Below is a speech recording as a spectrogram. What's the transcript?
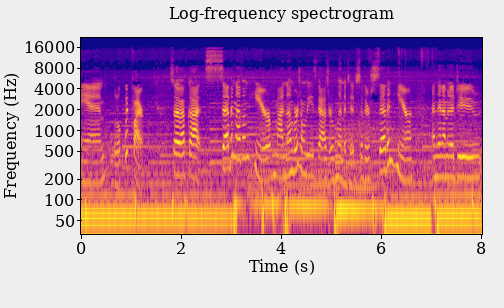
and little quickfire. So I've got seven of them here. My numbers on these guys are limited. So there's seven here. And then I'm gonna do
